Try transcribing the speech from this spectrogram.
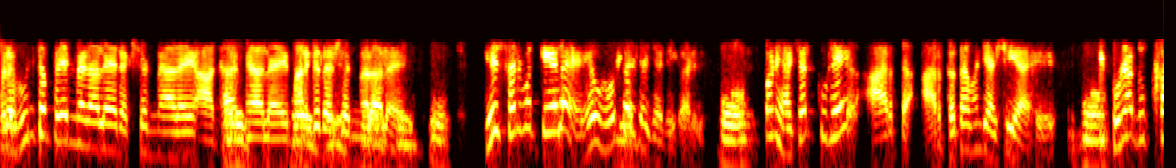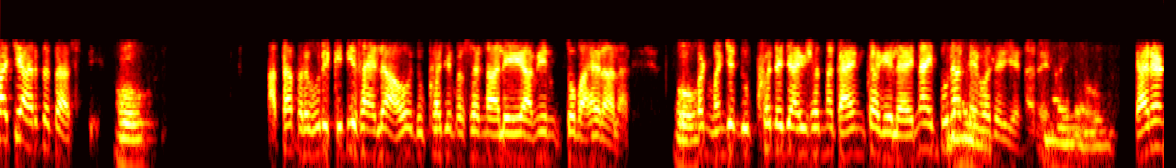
प्रभूंचं प्रेम मिळालंय रक्षण मिळालंय आधार मिळालाय मार्गदर्शन मिळालंय. हो, हे सर्व केलंय हे होत आहे त्याच्या ठिकाणी. हो. पण ह्याच्यात कुठे आर्त आर्तता म्हणजे अशी आहे हो. की पुन्हा दुःखाची आर्तता असते. हो. आता प्रभूने किती सांगितलं अहो दुःखाचे प्रसंग आले आम्ही तो बाहेर आला. हो. पण म्हणजे दुःख त्याच्या आयुष्यात कायम का गेलाय? नाही पुन्हा नाही. केव्हा तरी येणार आहे. हो. कारण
